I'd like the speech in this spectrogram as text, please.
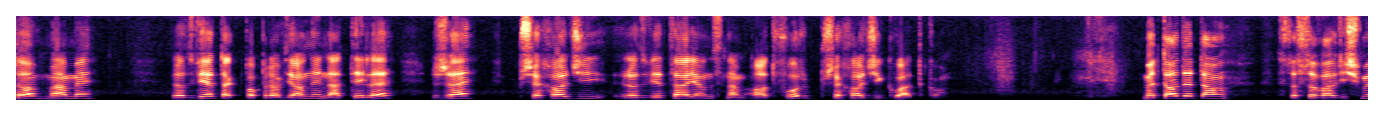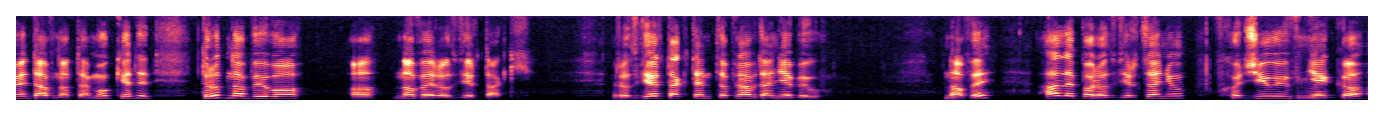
to mamy rozwiertak poprawiony na tyle, że przechodzi, rozwiecając nam otwór, przechodzi gładko. Metodę tą stosowaliśmy dawno temu, kiedy trudno było o nowe rozwiertaki. Rozwiertak ten co prawda nie był nowy, ale po rozwierceniu wchodziły w niego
